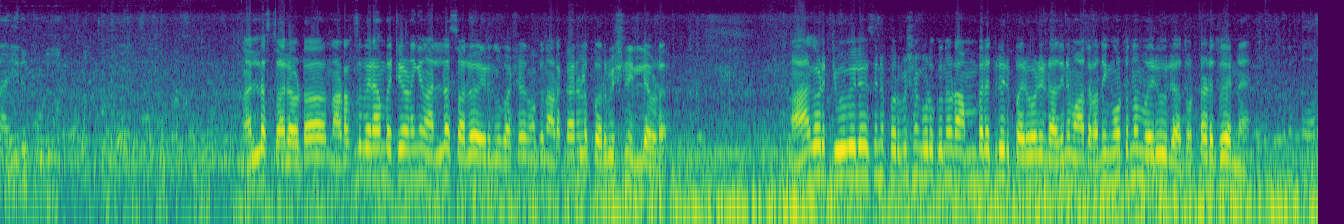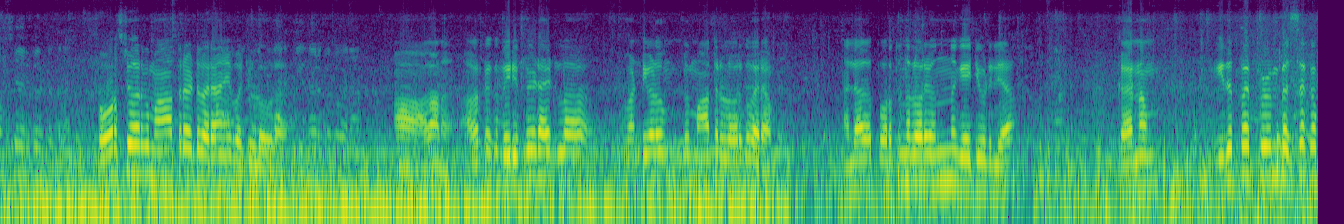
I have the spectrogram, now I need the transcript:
തൈര് കൂടുതൽ നല്ല സ്ഥലം കേട്ടോ. നടന്നു വരാൻ പറ്റുകയാണെങ്കിൽ നല്ല സ്ഥലമായിരുന്നു. പക്ഷേ നമുക്ക് നടക്കാനുള്ള പെർമിഷൻ ഇല്ല ഇവിടെ. ആകെ ഒരു ടൂ വീലേഴ്സിന് പെർമിഷൻ കൊടുക്കുന്ന ഇവിടെ അമ്പലത്തിലൊരു പരിപാടി ഉണ്ട്. അതിന് മാത്രം. അത് ഇങ്ങോട്ടൊന്നും വരൂല. തൊട്ടടുത്ത് തന്നെ. ഫോറസ്റ്റുകാർക്ക് മാത്രമായിട്ട് വരാനേ പറ്റുള്ളൂ ഇവിടെ. ആ അതാണ്. അവർക്കൊക്കെ വെരിഫൈഡ് ആയിട്ടുള്ള വണ്ടികളും ഇതും മാത്രമുള്ളവർക്ക് വരാം. അല്ലാതെ പുറത്തുനിന്നുള്ളവരെ ഒന്നും കയറ്റി വിടില്ല കാരണം ഇതിപ്പോൾ എപ്പോഴും ബസ്സൊക്കെ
